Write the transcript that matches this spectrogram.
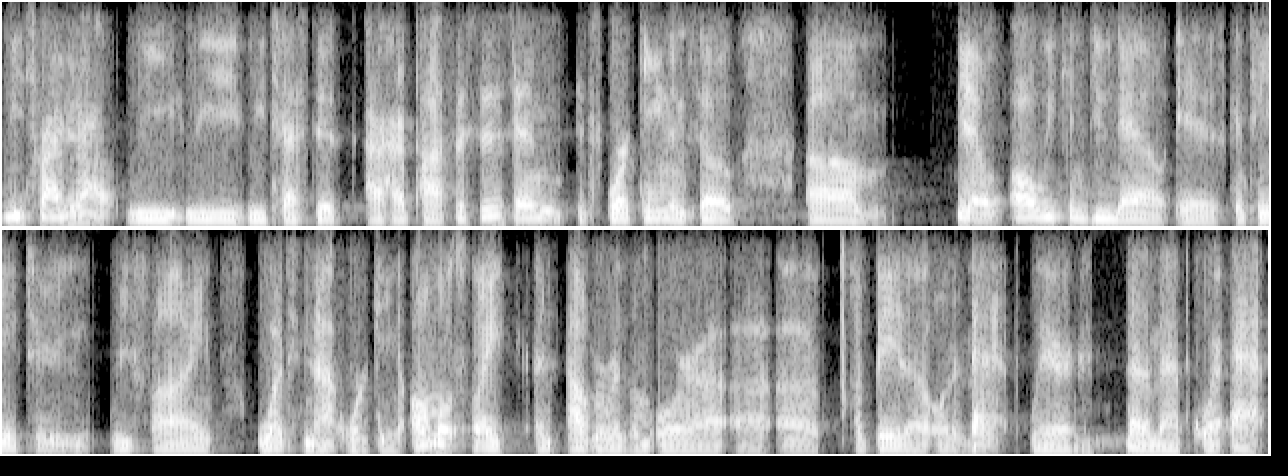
we tried it out. We we we tested our hypothesis, and it's working. And so, um, you know, all we can do now is continue to refine what's not working, almost like an algorithm or a, a, a beta on a map, where not a map or app,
